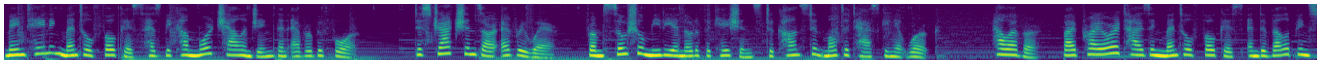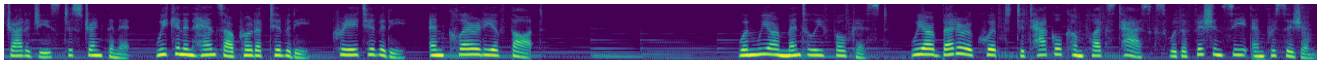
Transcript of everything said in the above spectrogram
maintaining mental focus has become more challenging than ever before. Distractions are everywhere, from social media notifications to constant multitasking at work. However, by prioritizing mental focus and developing strategies to strengthen it, we can enhance our productivity, creativity, and clarity of thought. When we are mentally focused, we are better equipped to tackle complex tasks with efficiency and precision.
